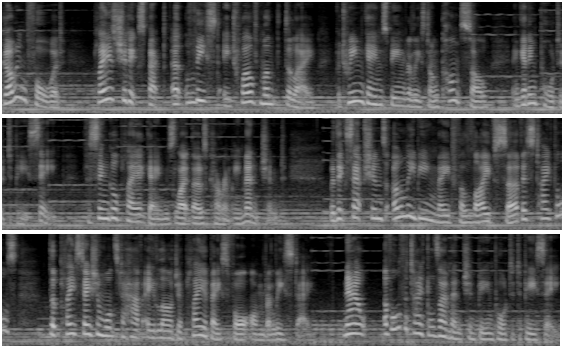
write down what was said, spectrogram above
going forward, players should expect at least a 12 month delay between games being released on console and getting ported to PC, for single player games like those currently mentioned, with exceptions only being made for live service titles that PlayStation wants to have a larger player base for on release day. Now, of all the titles I mentioned being ported to PC,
